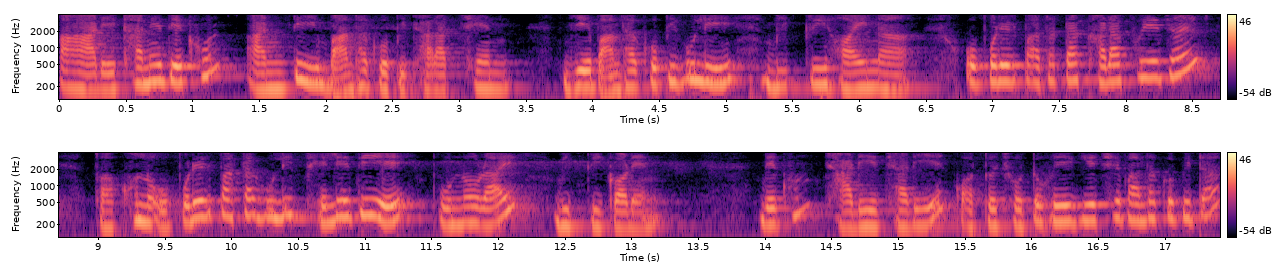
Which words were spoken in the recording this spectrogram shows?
আর এখানে দেখুন আন্টি বাঁধাকপি ছাড়াচ্ছেন। যে বাঁধাকপিগুলি বিক্রি হয় না, ওপরের পাতাটা খারাপ হয়ে যায়, তখন ওপরের পাতাগুলি ফেলে দিয়ে পুনরায় বিক্রি করেন। দেখুন, ছাড়িয়ে ছাড়িয়ে কত ছোট হয়ে গিয়েছে বাঁধাকপিটা।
